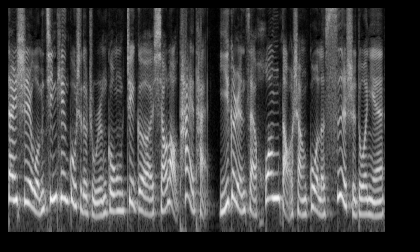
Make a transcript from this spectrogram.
但是我们今天故事的主人公这个小老太太一个人在荒岛上过了四十多年，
